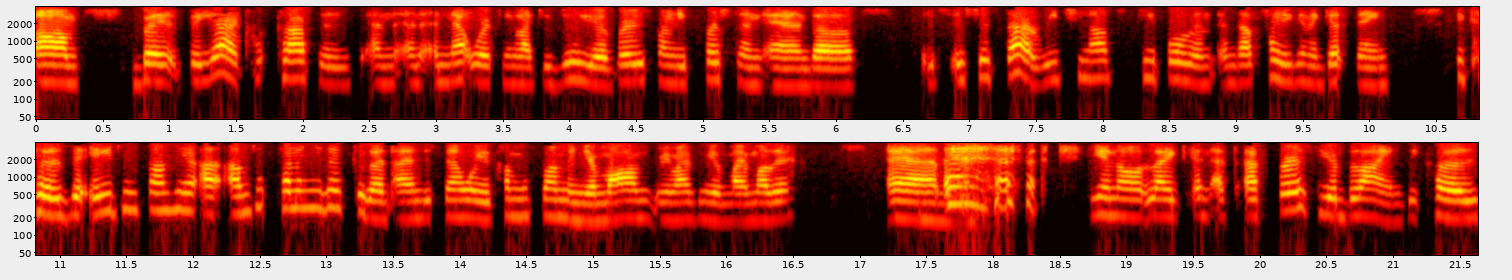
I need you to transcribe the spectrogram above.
Um, but but yeah, classes and, and and networking like you do. You're a very friendly person, and uh, it's it's just that reaching out to people, and and that's how you're gonna get things. Because the agents on here, I, I'm just telling you this because I, I understand where you're coming from, and your mom reminds me of my mother. And mm-hmm. you know, like, and at, at first you're blind because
